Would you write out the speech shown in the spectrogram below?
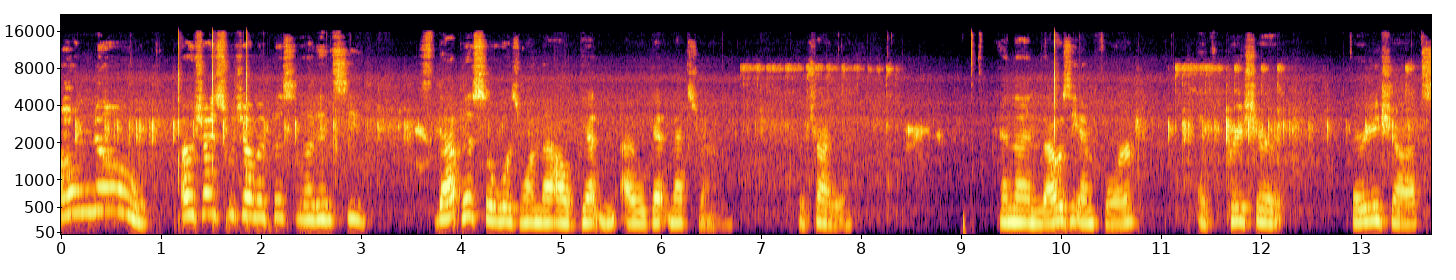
Oh no! I was trying to switch out my pistol. I didn't see. That pistol was one that I'll get. I will get next round. Or try to. And then that was the M4. I'm pretty sure 30 shots.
